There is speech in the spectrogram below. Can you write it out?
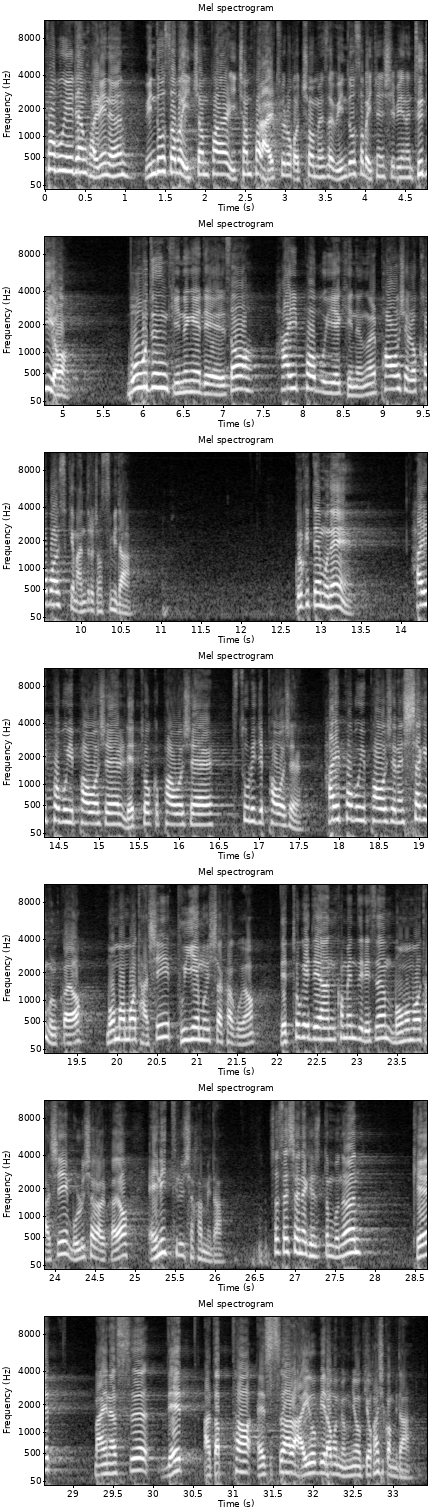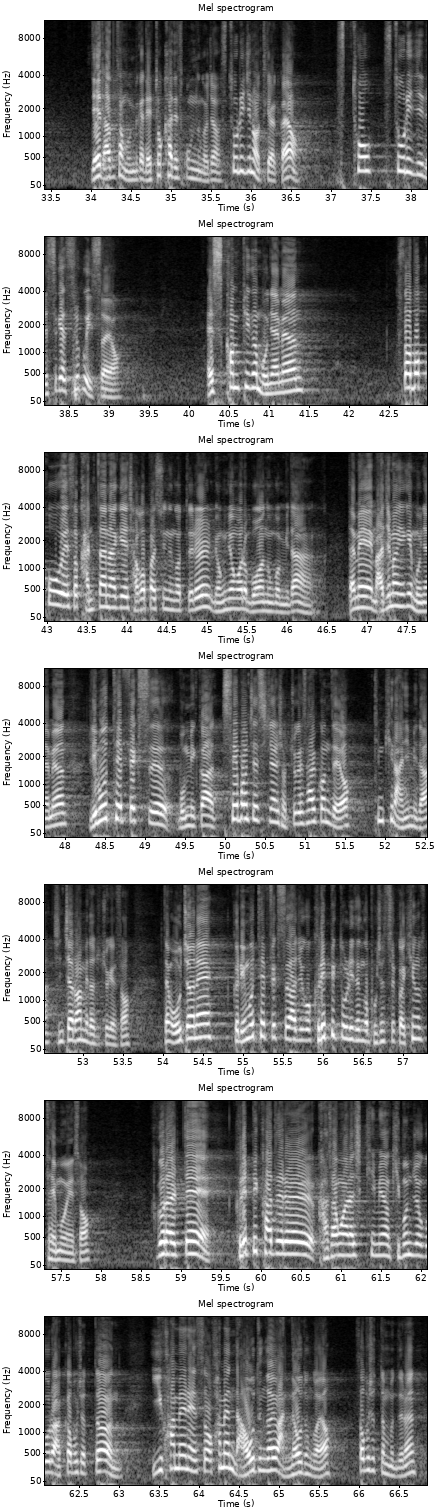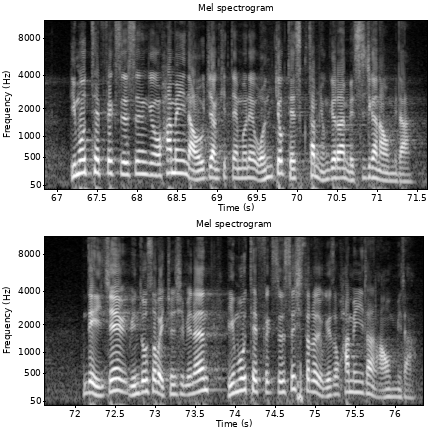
하이퍼V에 대한 관리는 윈도우 서버 2008, 2008 R2로 거쳐오면서 윈도우 서버 2012는 드디어 모든 기능에 대해서 하이퍼V의 기능을 파워쉘로 커버할 수 있게 만들어졌습니다. 그렇기 때문에 하이퍼V 파워쉘, 네트워크 파워쉘, 스토리지 파워쉘, 하이퍼V 파워쉘은 시작이 뭘까요? 뭐뭐뭐 다시 VM으로 시작하고요. 네트워크에 대한 커맨드 릿은 뭐뭐뭐 다시 뭘로 시작할까요? NET로 시작합니다. 첫 세션에 계셨던 분은 get net adapter sriob라고 명령어 기억하실 겁니다. net adapter 뭡니까? 네트워크 카드에서 뽑는 거죠. 스토리지는 어떻게 할까요? 스토 스토리지를 쓰게 쓰고 있어요. sconfig은 뭐냐면 서버 코어에서 간단하게 작업할 수 있는 것들을 명령어로 모아놓은 겁니다. 그다음에 마지막 얘기 뭐냐면 리모트 FX 뭡니까? 세 번째 시즌을 저쪽에서 할 건데요. 팀킬 아닙니다. 진짜로 합니다. 저쪽에서. 그다음에 오전에 그 리모트 FX 가지고 그래픽 돌리던 거 보셨을 거예요. 키노트 데모에서. 그걸 할 때 그래픽 카드를 가상화를 시키면 기본적으로 아까 보셨던 이 화면에서 화면 나오든가요? 안 나오든가요? 써보셨던 분들은 리모트 FX를 쓰는 경우 화면이 나오지 않기 때문에 원격 데스크탑 연결하는 메시지가 나옵니다. 근데 이제 윈도우 서버 2012는 리모트 FX를 쓰시더라도 여기서 화면이 다 나옵니다.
